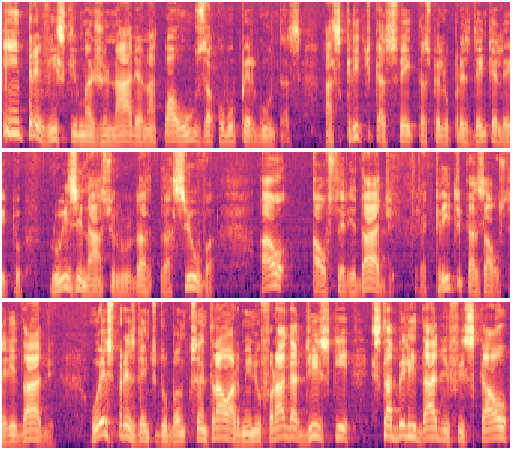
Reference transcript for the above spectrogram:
Em entrevista imaginária na qual usa como perguntas as críticas feitas pelo presidente eleito Luiz Inácio Lula da, da Silva à austeridade, críticas à austeridade, o ex-presidente do Banco Central, Armínio Fraga, diz que estabilidade fiscal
